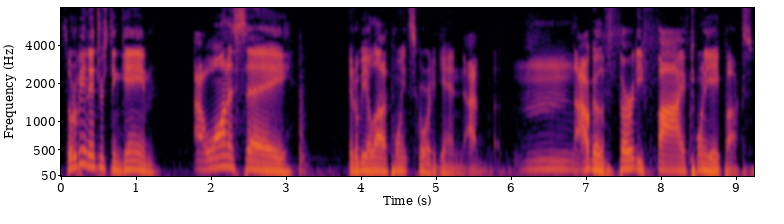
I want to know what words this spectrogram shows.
So it'll be an interesting game. I want to say it'll be a lot of points scored again. I, mm, I'll go 35 28 bucks.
